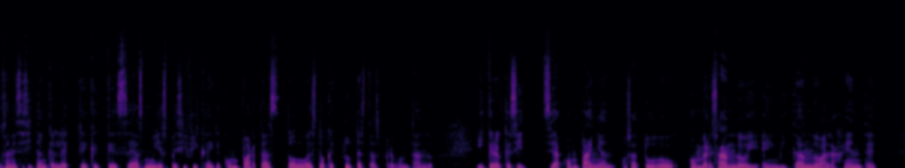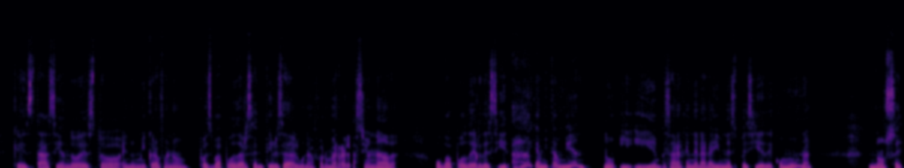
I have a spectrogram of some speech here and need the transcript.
o sea, necesitan que, le, que, que, que seas muy específica y que compartas todo esto que tú te estás preguntando. Y creo que si se acompañan, o sea, tú conversando y, e invitando a la gente que está haciendo esto en un micrófono, pues va a poder sentirse de alguna forma relacionada o va a poder decir, ah, y a mí también, ¿no? Y, y empezar a generar ahí una especie de comuna. No sé,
